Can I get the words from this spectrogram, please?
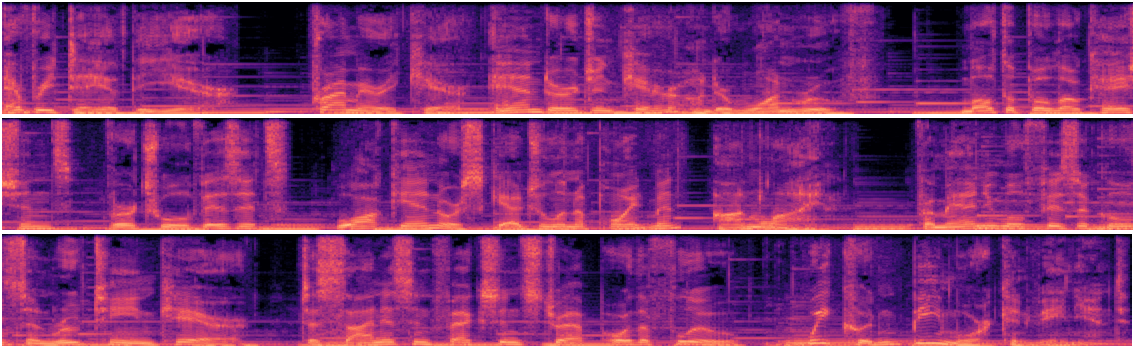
Every day of the year, primary care and urgent care under one roof. Multiple locations, virtual visits, walk in or schedule an appointment online. From annual physicals and routine care to sinus infection, strep, or the flu, we couldn't be more convenient.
